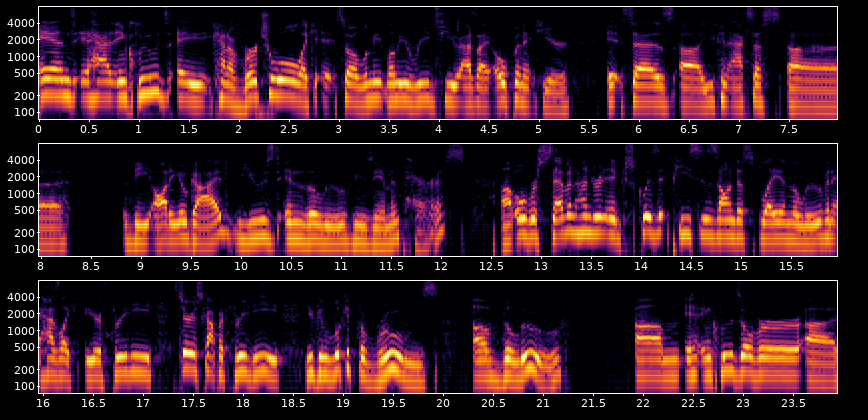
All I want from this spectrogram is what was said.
and it had includes a kind of virtual like. So let me let me read to you as I open it here. It says uh, you can access uh, the audio guide used in the Louvre Museum in Paris. Uh, over 700 exquisite pieces on display in the Louvre, and it has like your 3D stereoscopic 3D. You can look at the rooms of the Louvre. Um, it includes over uh,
